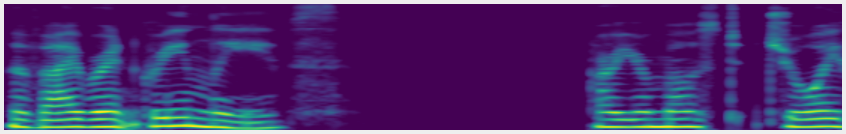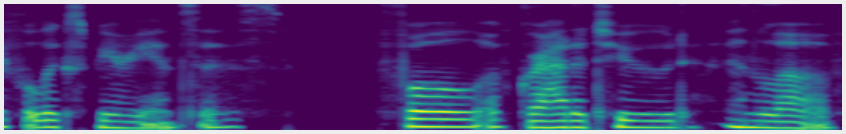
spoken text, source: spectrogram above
The vibrant green leaves are your most joyful experiences, full of gratitude and love.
